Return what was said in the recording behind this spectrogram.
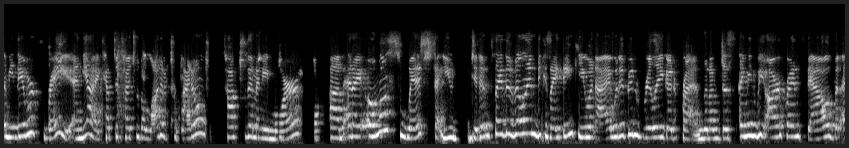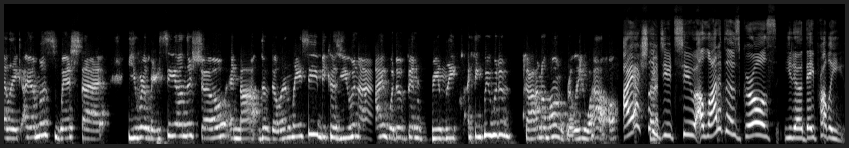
I mean, they were great. And yeah, I kept in touch with a lot of. I don't talk to them anymore. Um, and I almost wish that you didn't play the villain because I think you and I would have been really good friends. And I'm just, I mean, we are friends now, but I like, I almost wish that you were Lacey on the show and not the villain Lacey because you and I would have been really, I think we would have gotten along really well. I actually but, do too. A lot of those girls, you know, they probably,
